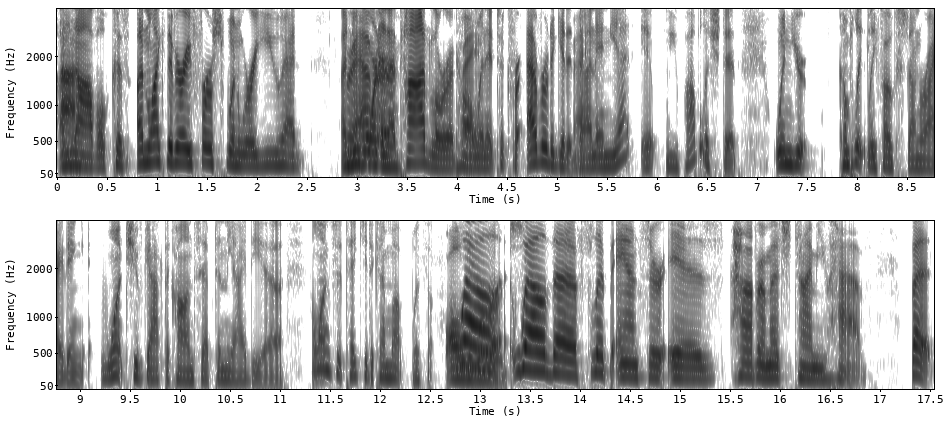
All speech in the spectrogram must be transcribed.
a Ah. novel, because unlike the very first one where you had a newborn and a toddler at home Right. and it took forever to get it Right. done, and yet it, you published it. When you're completely focused on writing, once you've got the concept and the idea, how long does it take you to come up with all well, the words? Well, the flip answer is however much time you have. But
